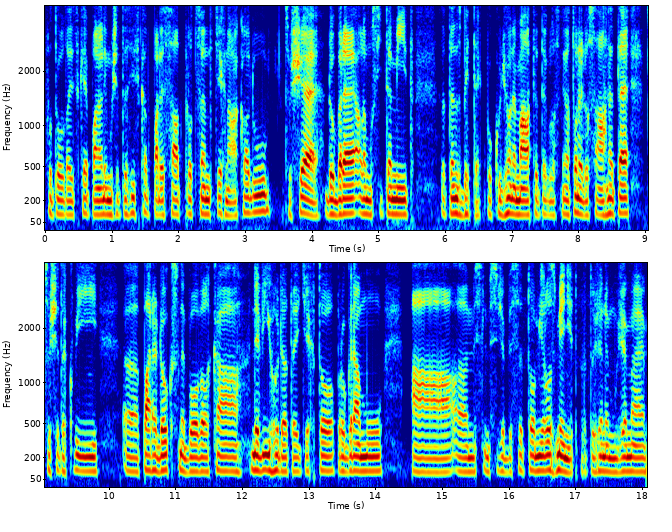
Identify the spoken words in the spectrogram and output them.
fotovoltaické panely můžete získat 50% těch nákladů, což je dobré, ale musíte mít ten zbytek. Pokud ho nemáte, tak vlastně na to nedosáhnete, což je takový eh, paradox nebo velká nevýhoda těchto programů a eh, myslím si, že by se to mělo změnit, protože nemůžeme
